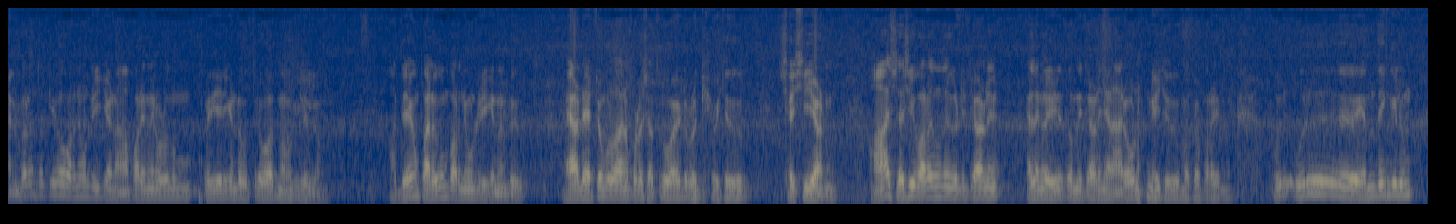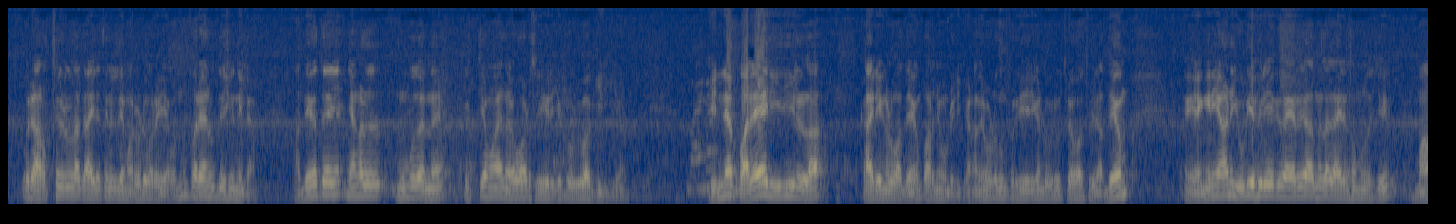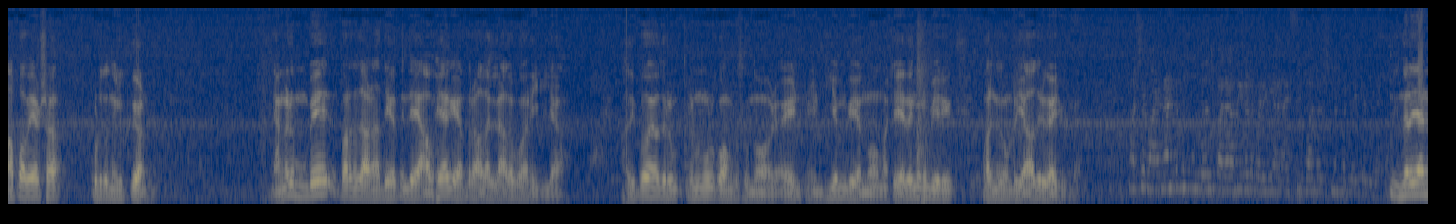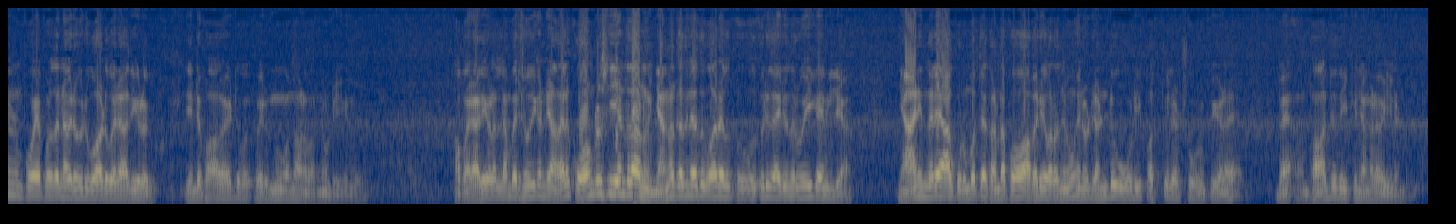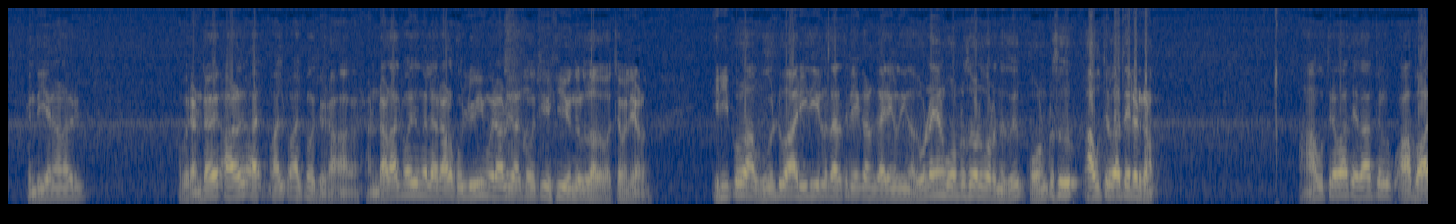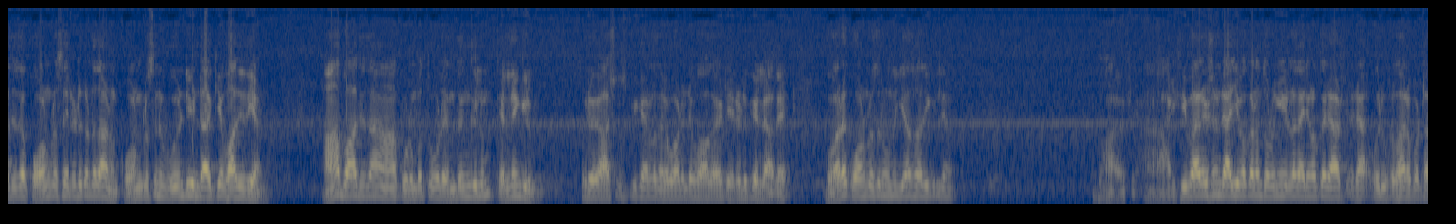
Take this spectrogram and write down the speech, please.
അൻവർ എന്തൊക്കെയോ പറഞ്ഞുകൊണ്ടിരിക്കുകയാണ്. ആ പറയുന്നതിനോടൊന്നും പ്രതികരിക്കേണ്ട ഉത്തരവാദിത്വം നമുക്കില്ലല്ലോ. അദ്ദേഹം പലതും പറഞ്ഞുകൊണ്ടിരിക്കുന്നുണ്ട്. അയാളുടെ ഏറ്റവും പ്രധാനപ്പെട്ട ശത്രുവായിട്ട് പ്രഖ്യാപിച്ചത് ശശിയാണ്. ആ ശശി പറയുന്നത് കേട്ടിട്ടാണ് അല്ലെങ്കിൽ എഴുതി തന്നിട്ടാണ് ഞാൻ ആരോപണം ഉന്നയിച്ചത് എന്നൊക്കെ പറയുന്നത് ഒരു ഒരു എന്തെങ്കിലും ഒരു അർത്ഥമുള്ള കാര്യത്തിനല്ലേ മറുപടി പറയുക? ഒന്നും പറയാൻ ഉദ്ദേശിക്കുന്നില്ല. അദ്ദേഹത്തെ ഞങ്ങൾ മുമ്പ് തന്നെ കൃത്യമായ നിലപാട് സ്വീകരിച്ചിട്ട് ഒഴിവാക്കിയിരിക്കുകയാണ്. പിന്നെ പല രീതിയിലുള്ള കാര്യങ്ങളും അദ്ദേഹം പറഞ്ഞുകൊണ്ടിരിക്കുകയാണ്. അതിനോടൊന്നും പ്രതികരിക്കേണ്ട ഒരു ഉത്തരവാദിത്വമില്ല. അദ്ദേഹം എങ്ങനെയാണ് യു ഡി എഫിലേക്ക് കയറുക എന്നുള്ള കാര്യം സംബന്ധിച്ച് മാപ്പപേക്ഷ കൊടുത്ത് നിൽക്കുകയാണ്. ഞങ്ങൾ മുമ്പേ പറഞ്ഞതാണ് അദ്ദേഹത്തിന്റെ അഭയ കേന്ദ്രം അതല്ലാതെ വേറെ ഇല്ല. അതിപ്പോൾ തൃണമൂൽ കോൺഗ്രസ് എന്നോ ഡി എം കെ എന്നോ മറ്റേതെങ്കിലും പേര് പറഞ്ഞതുകൊണ്ട് യാതൊരു കാര്യമില്ല ഇന്നലെ ഞാൻ പോയപ്പോൾ തന്നെ അവർ ഒരുപാട് പരാതികൾ ഇതിന്റെ ഭാഗമായിട്ട് വരുന്നു എന്നാണ് പറഞ്ഞുകൊണ്ടിരിക്കുന്നത്. ആ പരാതികളെല്ലാം പരിശോധിക്കേണ്ടതാണ് അതായത് കോൺഗ്രസ് ചെയ്യേണ്ടതാണ്. ഞങ്ങൾക്കതിനകത്ത് വേറെ ഒരു കാര്യം നിർവഹിക്കാനില്ല. ഞാൻ ഇന്നലെ ആ കുടുംബത്തെ കണ്ടപ്പോൾ അവർ പറഞ്ഞു എന്നോട് രണ്ട് കോടി പത്ത് ലക്ഷം റുപ്യയുടെ ബാധ്യത ഇപ്പം ഞങ്ങളുടെ കയ്യിലുണ്ട്. എന്ത് ചെയ്യാനാണ് അവർ അപ്പോൾ രണ്ട് ആൾ ആത്മഹത്യ. രണ്ടാൾ ആത്മഹത്യ എന്നല്ല ഒരാൾ കൊല്ലുകയും ഒരാൾ ആത്മഹത്യ ചെയ്യുകയും എന്നുള്ളതാണ് ഒച്ച മലയാളം. ഇനിയിപ്പോൾ വീണ്ടും ആ രീതിയിലുള്ള തരത്തിലേക്കാണ് കാര്യങ്ങൾ നീങ്ങുന്നത്. അതുകൊണ്ടാണ് ഞാൻ കോൺഗ്രസോട് പറഞ്ഞത് കോൺഗ്രസ് ആ ഉത്തരവാദിത്തം ഏറ്റെടുക്കണം. ആ ഉത്തരവാദിത്തം യഥാർത്ഥത്തിൽ ആ ബാധ്യത കോൺഗ്രസ് ഏറ്റെടുക്കേണ്ടതാണ് കോൺഗ്രസ്സിന് വേണ്ടി ഉണ്ടാക്കിയ ബാധ്യതയാണ്. ആ ബാധ്യത ആ കുടുംബത്തോട് എന്തെങ്കിലും തെല്ലെങ്കിലും ഒരു ആശ്വസിപ്പിക്കാനുള്ള നിലപാടിന്റെ ഭാഗമായിട്ട് ഏറ്റെടുക്കല്ലാതെ വേറെ കോൺഗ്രസ്സിനൊന്നും ചെയ്യാൻ സാധിക്കില്ല. ഐ സി ബാലകൃഷ്ണൻ രാജിവെക്കണം തുടങ്ങിയുള്ള കാര്യങ്ങളൊക്കെ രാഷ്ട്ര ഒരു പ്രധാനപ്പെട്ട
